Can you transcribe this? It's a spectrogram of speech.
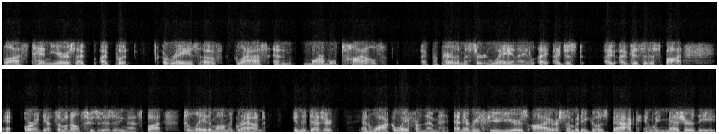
the last 10 years, I've I've put arrays of glass and marble tiles. I prepare them a certain way, and I, I, I just I, I, visit a spot, eh, or I get someone else who's visiting that spot to lay them on the ground in the desert and walk away from them. And every few years, I or somebody goes back and we measure the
